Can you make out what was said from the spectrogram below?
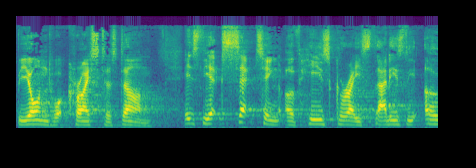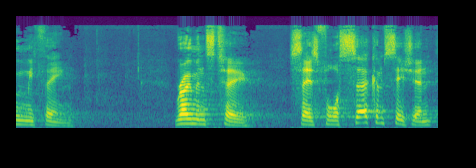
beyond what Christ has done. It's the accepting of His grace that is the only thing. Romans 2 says, For circumcision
